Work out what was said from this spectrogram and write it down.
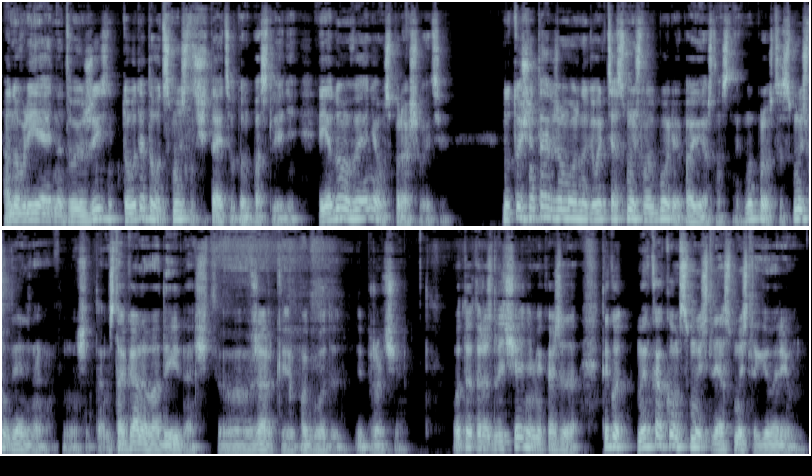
оно влияет на твою жизнь, то вот это вот смысл считается вот он последний. И я думаю, вы о нем спрашиваете. Но точно так же можно говорить о смыслах более поверхностных. Ну, просто смысл, я не знаю, значит, там, стакана воды, значит, в жаркую погоду и прочее. Вот это развлечение, мне кажется, да. Так вот, мы в каком смысле о смысле говорим?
